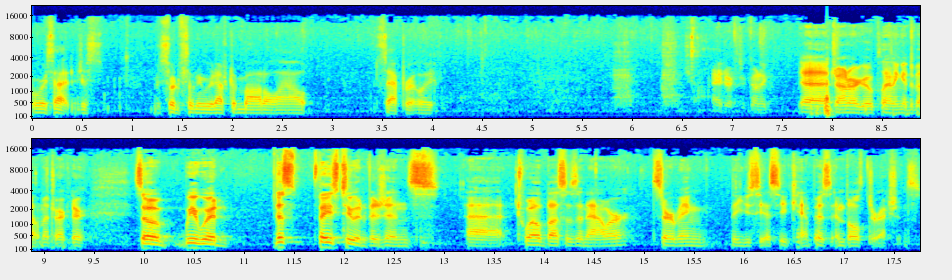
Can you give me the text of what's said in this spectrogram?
Or is that just sort of something we'd have to model out separately? Hi, Director Koenig. Uh, John Urgo, Planning and Development Director. So we would, this Phase Two envisions uh, 12 buses an hour serving the UCSC campus in both directions.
